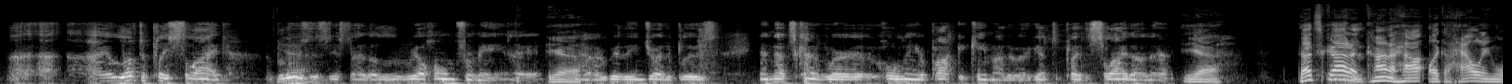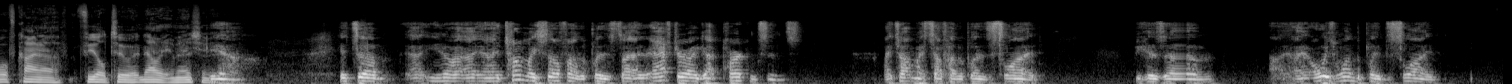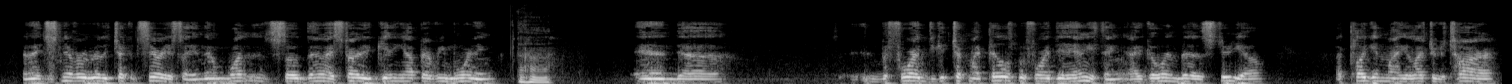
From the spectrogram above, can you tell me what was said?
I, I I love to play slide. Blues Yeah. is just a, a real home for me. I, Yeah. you know, I really enjoy the blues, and that's kind of where "Holding Your Pocket" came out of. I got to play the slide on that. Yeah, that's got a kind of how like a howling wolf kind of feel to it. Now that you mention it. Yeah, it's um, uh, you know, I, and I taught myself how to play the slide after I got Parkinson's. I taught myself how to play the slide because um, I, I always wanted to play the slide, and I just never really took it seriously. And then one, so then I started getting up every morning, Uh huh. and uh, before I took my pills, before I did anything, I go in the studio, I plug in my electric guitar,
